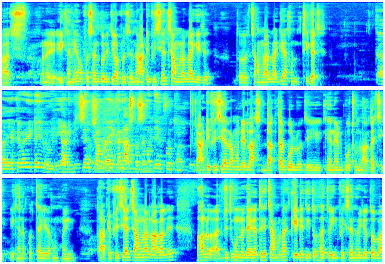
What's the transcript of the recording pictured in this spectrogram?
আর মানে এইখানে অপারেশন করেছি অপারেশানে আর্টিফিশিয়াল চামড়া লাগিয়েছে। তো চামড়া লাগিয়ে এখন ঠিক আছে। একেবারে এটাই এই আর্টিফিশিয়াল চামড়া এখানে আশপাশের মধ্যে প্রথম আর্টিফিশিয়াল আমাকে লাস্ট ডাক্তার বলল যে এখানে আমি প্রথম লাগাইছি এখানে কোথায় এরকম হয়নি। তো আর্টিফিশিয়াল চামড়া লাগালে ভালো আর যদি অন্য জায়গা থেকে চামড়া কেটে দিত হয়তো ইনফেকশান হয়ে যেত বা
